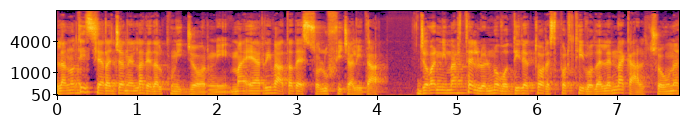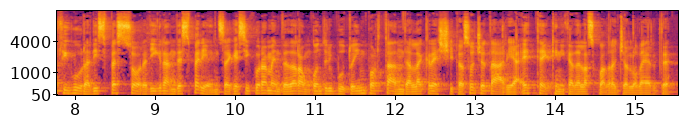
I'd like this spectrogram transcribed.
La notizia era già nell'aria da alcuni giorni, ma è arrivata adesso l'ufficialità. Giovanni Martello è il nuovo direttore sportivo dell'Enna Calcio, una figura di spessore e di grande esperienza che sicuramente darà un contributo importante alla crescita societaria e tecnica della squadra gialloverde.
